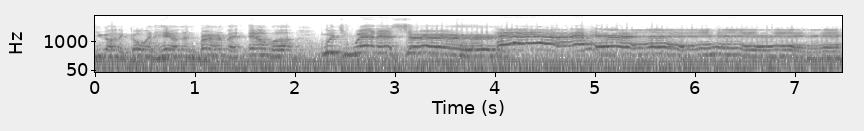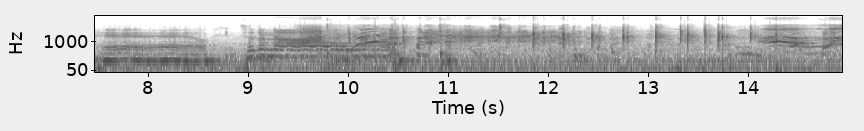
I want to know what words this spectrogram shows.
you're going to go in hell and burn forever. Would you wear that shirt? Hell to the no. Ah,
